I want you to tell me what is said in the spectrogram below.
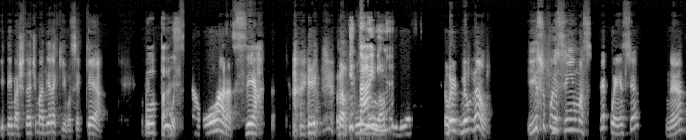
e tem bastante madeira aqui. Você quer? Falei, Opa! Putz, a hora certa. Aí, lá que timing, lá né? Eu, não, não. Isso foi, assim, uma sequência, né?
